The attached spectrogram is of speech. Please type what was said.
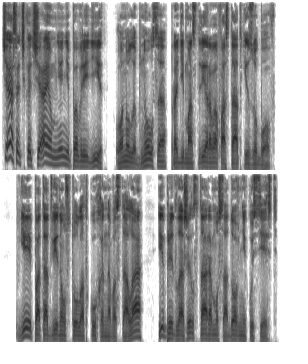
«Чашечка чаю мне не повредит», — он улыбнулся, продемонстрировав остатки зубов. Гейб отодвинул стул от кухонного стола и предложил старому садовнику сесть.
